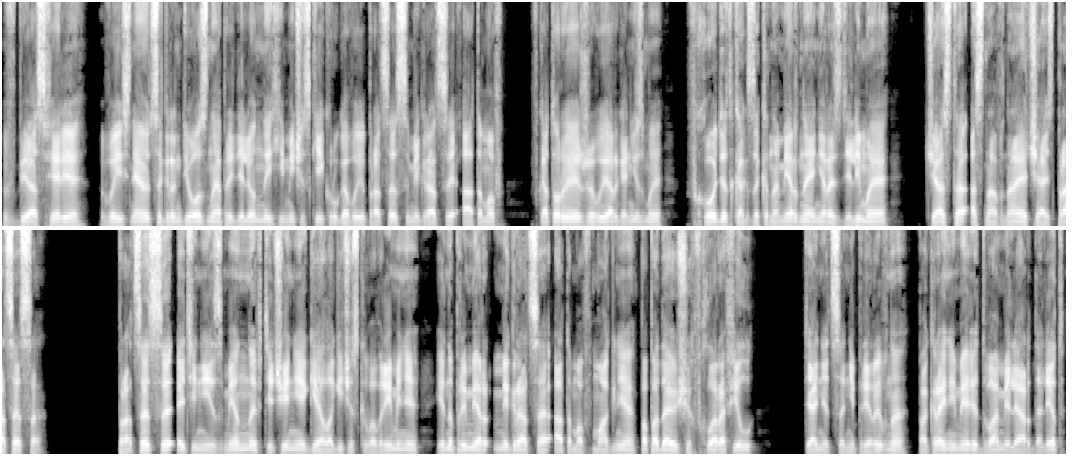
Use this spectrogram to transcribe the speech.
В биосфере выясняются грандиозные определенные химические круговые процессы миграции атомов, в которые живые организмы входят как закономерная неразделимая, часто основная часть процесса. Процессы эти неизменны в течение геологического времени, и, например, миграция атомов магния, попадающих в хлорофилл, тянется непрерывно, по крайней мере 2 миллиарда лет,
